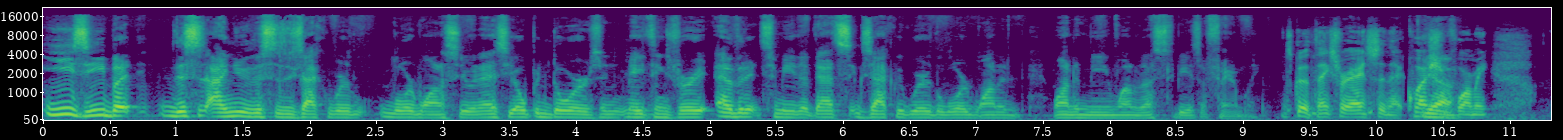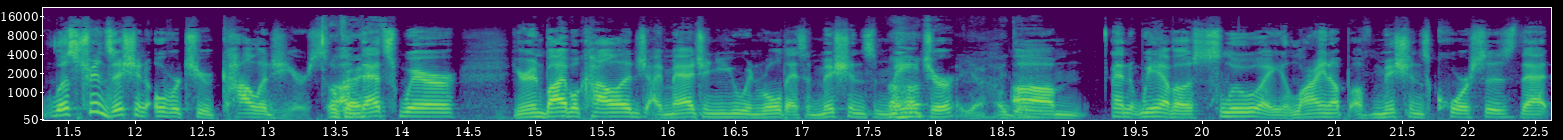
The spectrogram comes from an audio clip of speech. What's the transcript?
easy, but this is I knew this is exactly where the Lord wanted us to do. And as He opened doors and made things very evident to me that that's exactly where the Lord wanted wanted me and wanted us to be as a family. That's good. Thanks for answering that question yeah. for me. Let's transition over to your college years. Uh, okay. Uh, that's where you're in Bible college. I imagine you enrolled as a missions uh-huh. major. Uh-huh. Yeah, I did. Um, and we have a slew, a lineup of missions courses that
